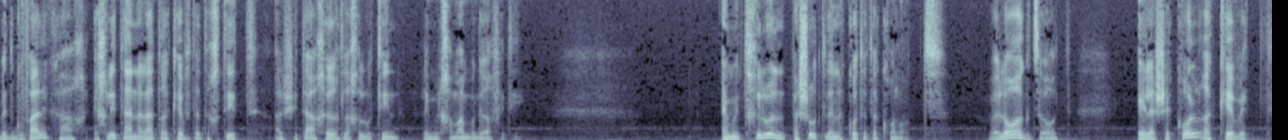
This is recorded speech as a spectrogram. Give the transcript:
בתגובה לכך, החליטה הנהלת רכבת התחתית על שיטה אחרת לחלוטין למלחמה בגרפיטי. הם התחילו פשוט לנקות את הקרונות. ולא רק זאת, אלא שכל רכבת,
